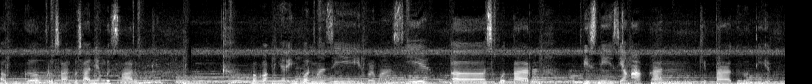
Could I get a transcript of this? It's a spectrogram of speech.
uh, Google perusahaan-perusahaan yang besar mungkin. Pokoknya informasi informasi uh, seputar bisnis yang akan kita geluti ya bun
